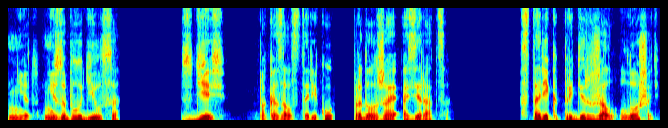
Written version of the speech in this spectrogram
Нет, не заблудился. «Здесь», — показал старику, продолжая озираться. Старик придержал лошадь,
